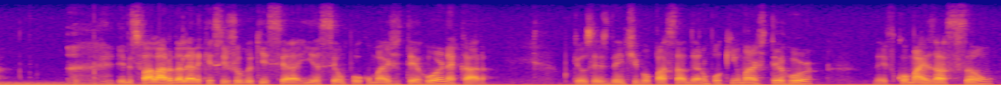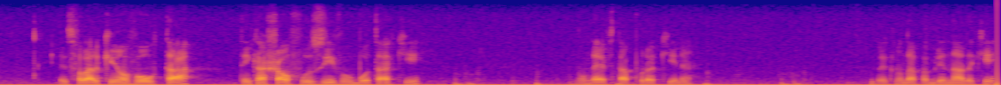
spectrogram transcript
Eles falaram, galera, que esse jogo aqui ia ser um pouco mais de terror, né, cara? Porque os Resident Evil passado eram um pouquinho mais de terror. Daí ficou mais ação. Eles falaram que iam voltar. Tem que achar o fusível, vou botar aqui. Não deve estar por aqui, né? Ver que não dá pra abrir nada aqui.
